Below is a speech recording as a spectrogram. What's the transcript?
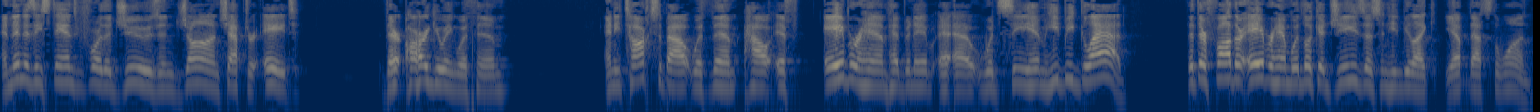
And then as he stands before the Jews in John chapter 8, they're arguing with him. And he talks about with them how if Abraham had been able, uh, uh would see him, he'd be glad that their father Abraham would look at Jesus and he'd be like, yep, that's the one.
